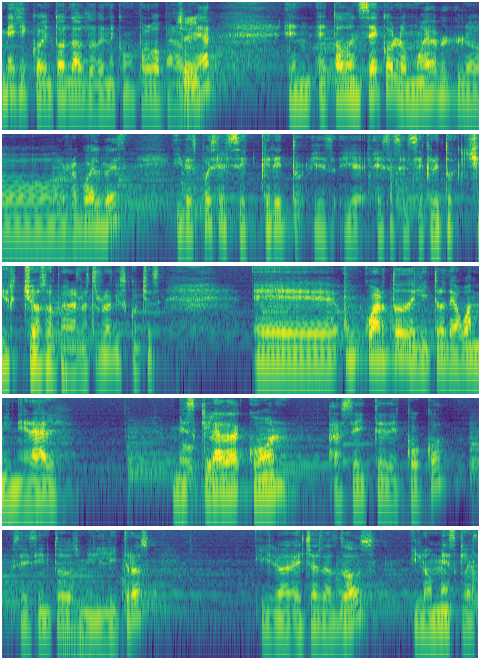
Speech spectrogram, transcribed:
México en todos lados lo venden como polvo para Sí. hornear. En, en todo en seco, lo, muev- lo revuelves y después el secreto, y, es- y ese es el secreto chirchoso para nuestros radioescuchas. Eh, un cuarto de litro de agua mineral mezclada con aceite de coco, 600 mililitros, y lo echas las dos y lo mezclas.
